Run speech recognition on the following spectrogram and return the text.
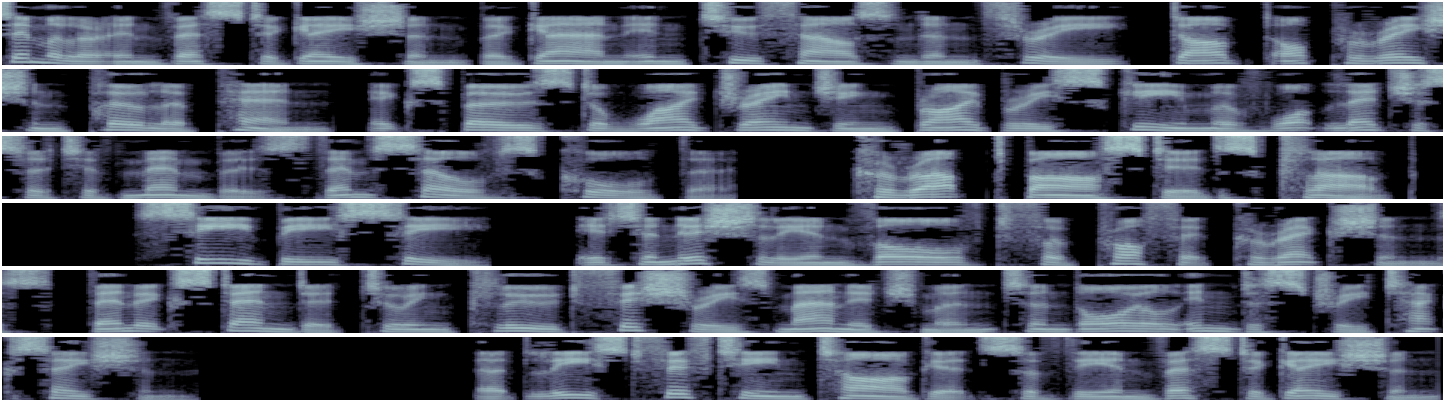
similar investigation began in 2003, dubbed Operation Polar Pen, exposed a wide-ranging bribery scheme of what legislative members themselves called the Corrupt Bastards Club CBC. It initially involved for-profit corrections, then extended to include fisheries management and oil industry taxation. At least 15 targets of the investigation,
